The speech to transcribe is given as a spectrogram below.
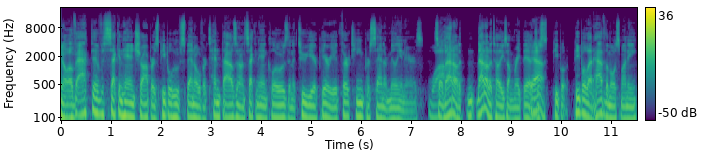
you know, of active secondhand shoppers, people who've spent over ten thousand on secondhand clothes in a two year period, thirteen percent are millionaires. Wow. So that ought to, that ought to tell you something right there. Yeah. Just people people that have the most money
